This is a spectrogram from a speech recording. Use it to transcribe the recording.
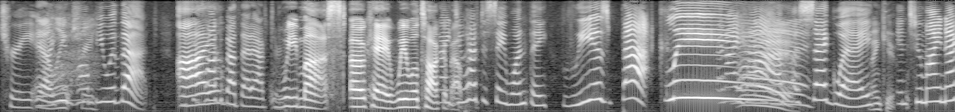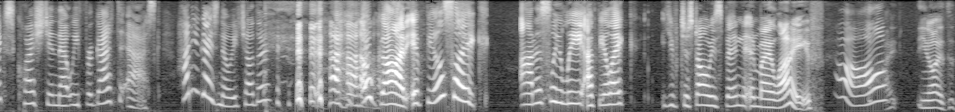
tree, and Yeah, I link can help tree. you with that. We I can talk about that after. We must. Okay, we will talk about. and I about. do have to say one thing: Leah's back. Lee. And I have a segue Thank you. into my next question that we forgot to ask. How do you guys know each other? oh God, it feels like honestly, Lee, I feel like you've just always been in my life. Aw. I, you know, I, th-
